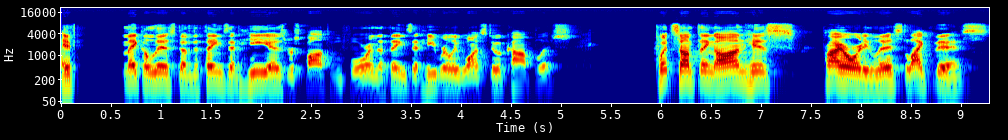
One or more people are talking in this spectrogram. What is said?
if you make a list of the things that he is responsible for and the things that he really wants to accomplish, put something on his priority list like this.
